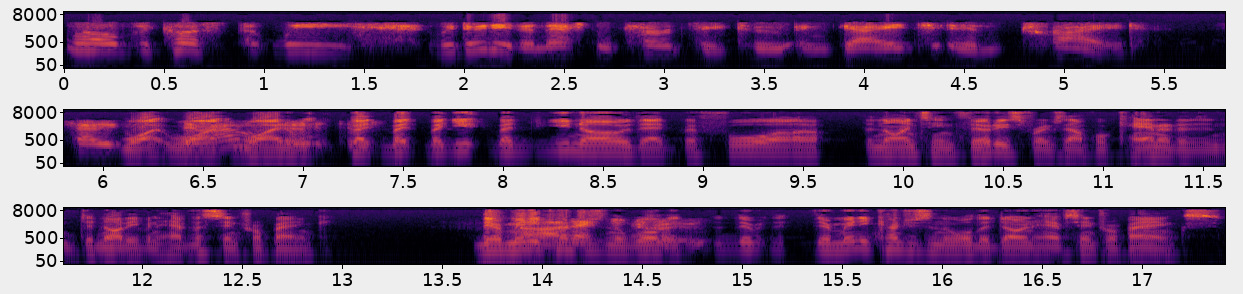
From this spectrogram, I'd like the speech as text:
Well, because we we do need a national currency to engage in trade. So Why why why do we, but but but you but you know that before the 1930s, for example, Canada did, did not even have a central bank. There are many Ah, countries in the world. That, there, there are many countries in the world that don't have central banks.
